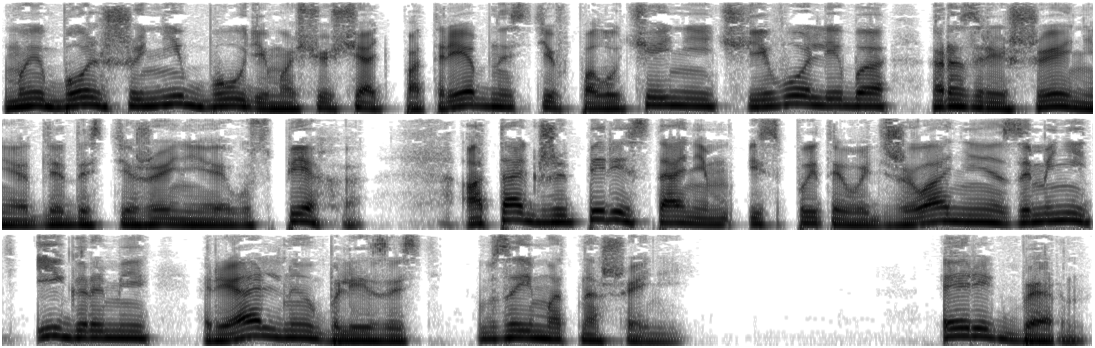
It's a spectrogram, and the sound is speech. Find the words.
Мы больше не будем ощущать потребности в получении чьего-либо разрешения для достижения успеха, а также перестанем испытывать желание заменить играми реальную близость взаимоотношений. Эрик Берн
